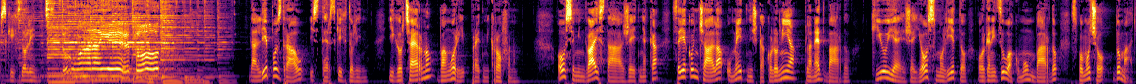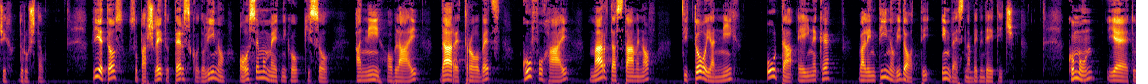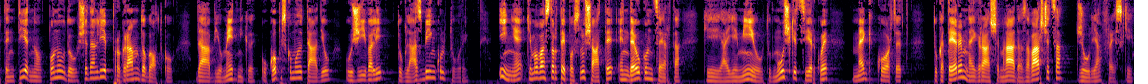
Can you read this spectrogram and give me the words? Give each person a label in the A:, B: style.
A: Terskih dolin.
B: Je pot.
A: Dan lep pozdrav iz Terskih dolin. Igor Černo vam govori pred mikrofonom. 28. žetnjaka se je končala umetniška kolonija Planet Bardo, ki jo je že osmo leto organizira Komun Bardo s pomočjo domačih društev. Letos so prišli v Tersko dolino osem umetnikov, ki so Ani Oblaj, Dare Trobec, Gufu Haj, Marta Stamenov, Tito Jannih, Uta Eineke, Valentino Vidotti in Vesna Benedetič. Komun je tu ten tedno ponudil še dan lep program dogodkov, da bi umetniki v kopskom ultadju uživali tu glasbi in kulturi. In je, ki mu vam storte poslušate, en del koncerta, ki je imel tu muške cirkve Meg Quartet, tu katerem naj igra še mlada zavarščica Giulia Freschi.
